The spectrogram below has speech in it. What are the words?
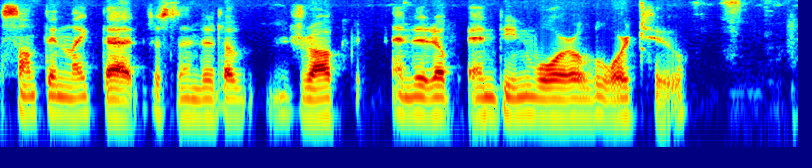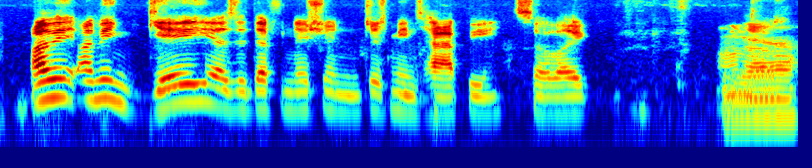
something like that just ended up drop ended up ending World War Two. I mean, I mean, gay as a definition just means happy. So like, I don't know.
